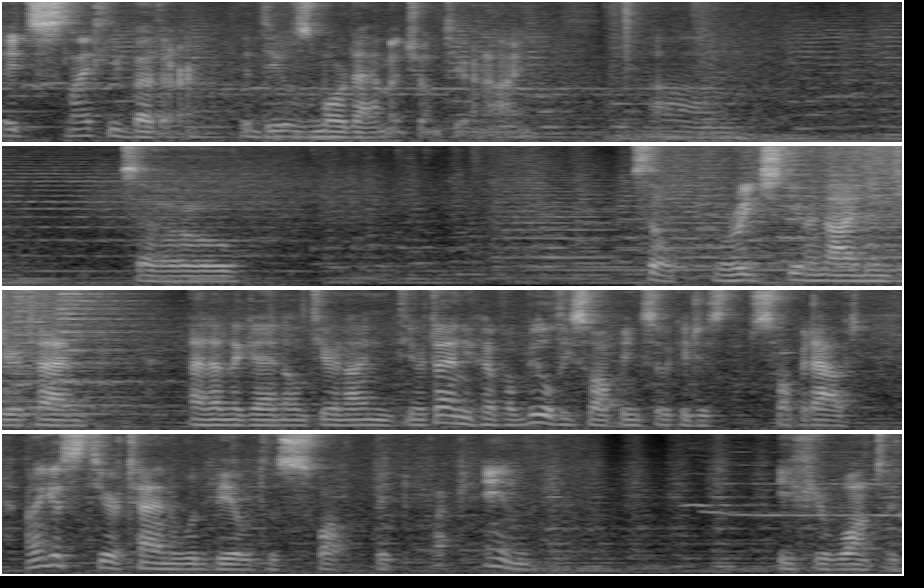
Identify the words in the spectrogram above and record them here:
it's slightly better. It deals more damage on tier 9. Um, so still, we reach tier 9 and tier 10. And then again on tier 9 and tier 10 you have ability swapping so you can just swap it out. And I guess tier 10 would be able to swap it back in if you wanted.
